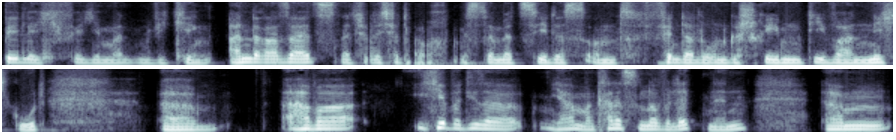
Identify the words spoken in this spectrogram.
billig für jemanden wie King. Andererseits, natürlich hat auch Mr. Mercedes und Finderlohn geschrieben, die waren nicht gut. Ähm, aber hier bei dieser, ja, man kann es eine Novelette nennen, ähm,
